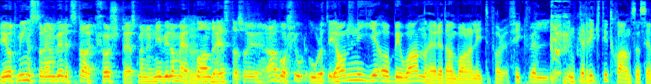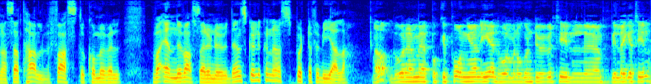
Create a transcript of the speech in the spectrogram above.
det är åtminstone en väldigt stark första häst, men ni vill ha med ett mm. par andra hästar så ja, varsågod, ordet är Ja, nio Obi-Wan har jag redan varnat lite för. Fick väl inte riktigt chansen senast, satt halvfast och kommer väl vara ännu vassare nu. Den skulle kunna spurta förbi alla. Ja, då är den med på kupongen. Edholm, någon du vill, till, eh, vill lägga till?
